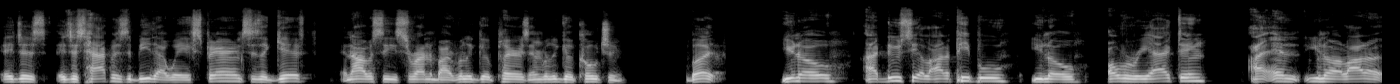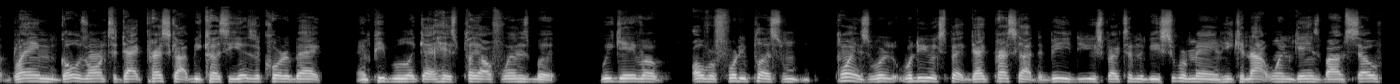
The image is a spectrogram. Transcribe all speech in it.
it just it just happens to be that way. Experience is a gift, and obviously surrounded by really good players and really good coaching. But you know, I do see a lot of people, you know, overreacting. I and you know a lot of blame goes on to Dak Prescott because he is a quarterback, and people look at his playoff wins, but we gave up over forty plus points. What, what do you expect Dak Prescott to be? Do you expect him to be Superman? He cannot win games by himself.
